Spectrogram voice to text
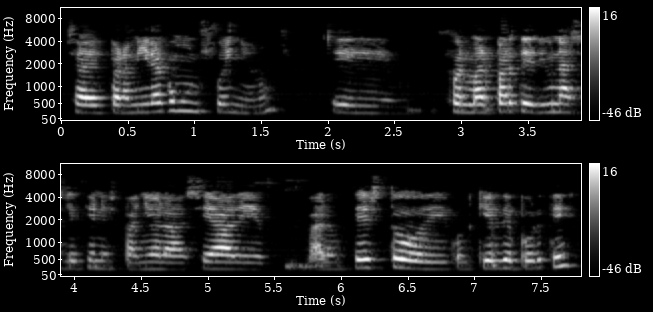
¿sabes? Para mí era como un sueño, ¿no? Eh, formar parte de una selección española, sea de baloncesto o de cualquier deporte,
